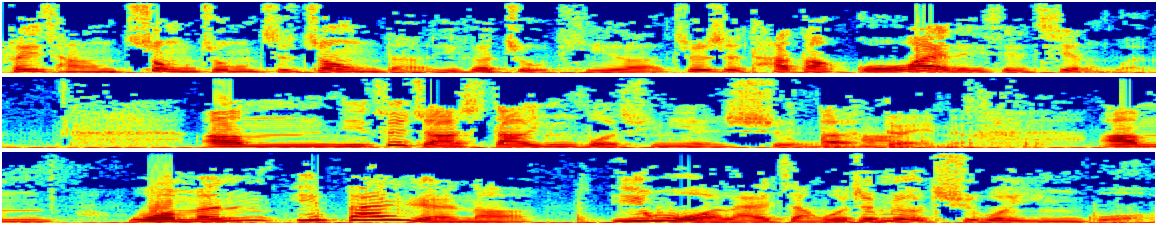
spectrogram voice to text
非常重中之重的一个主题了，就是他到国外的一些见闻。嗯，你最主要是到英国去念书，哈，呃对，没有错。嗯，我们一般人呢、以我来讲，我就没有去过英国，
